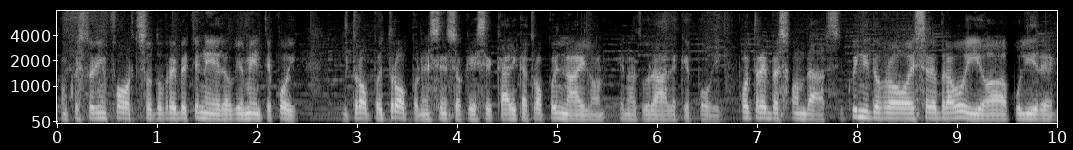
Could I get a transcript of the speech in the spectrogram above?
Con questo rinforzo dovrebbe tenere ovviamente poi il troppo è troppo nel senso che se carica troppo il nylon è naturale che poi potrebbe sfondarsi. Quindi dovrò essere bravo io a pulire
